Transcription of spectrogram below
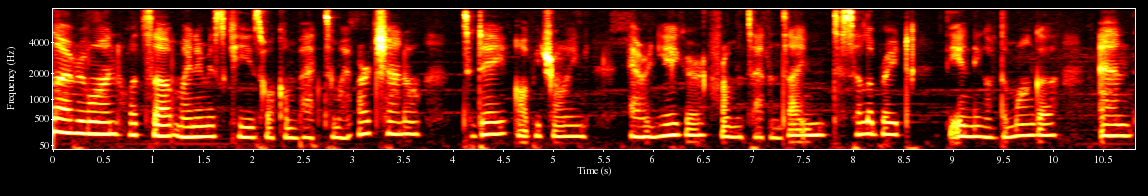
Hello everyone, what's up? My name is Keys. Welcome back to my art channel. Today I'll be drawing Eren Yeager from Attack on Titan to celebrate the ending of the manga and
